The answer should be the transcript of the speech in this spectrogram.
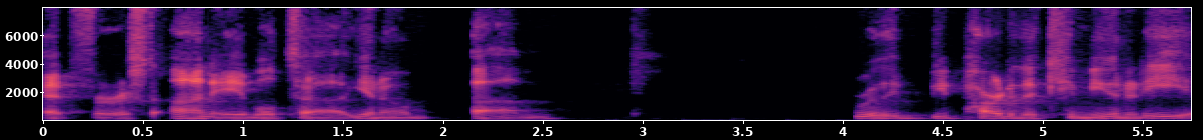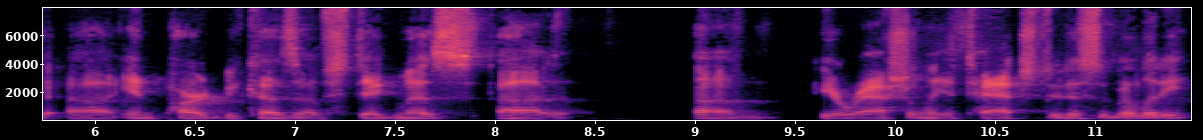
at first, unable to, you know, um, really be part of the community, uh, in part because of stigmas, uh, um, irrationally attached to disability,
